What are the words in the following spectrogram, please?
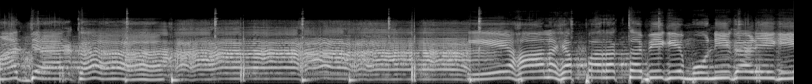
ಮದ್ಯಕ್ಕ. ಏ ಹಾಲ ಹೆಪ್ಪ ರಕ್ತ ಬಿಗಿ ಮುನಿಗಳಿಗೆ.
